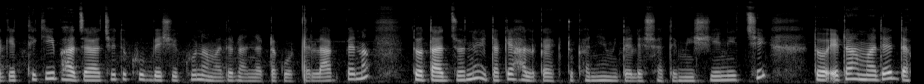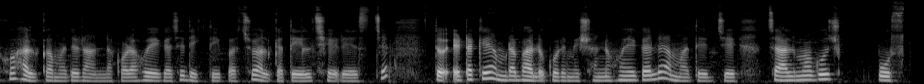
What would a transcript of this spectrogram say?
আগের থেকেই ভাজা আছে, তো খুব বেশিক্ষণ আমাদের রান্নাটা করতে লাগবে না। তো তার জন্য এটাকে হালকা একটুখানি আমি তেলের সাথে মিশিয়ে নিচ্ছি। তো এটা আমাদের, দেখো হালকা আমাদের রান্না করা হয়ে গেছে, দেখতেই পাচ্ছ হালকা তেল ছেড়ে এসছে। তো এটাকে আমরা ভালো করে মেশানো হয়ে গেলে আমাদের যে চাল মগজ পোস্ত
